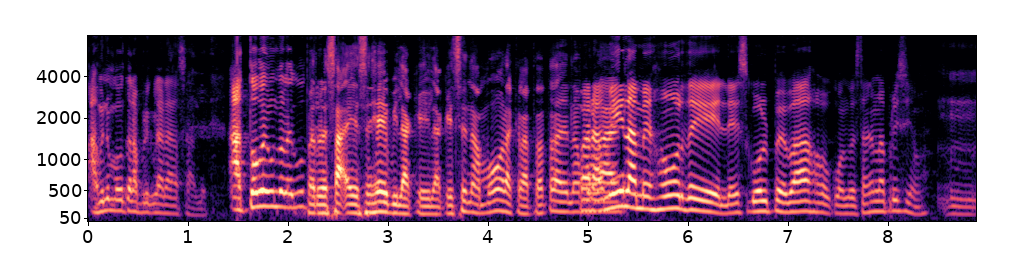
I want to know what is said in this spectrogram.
a mí no me gusta la película de Adam Sandler. A todo el mundo le gusta. Pero esa, ese heavy, la que, la que se enamora, que la trata de enamorar. Para mí la mejor de él es golpe bajo cuando están en la prisión. Mm,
